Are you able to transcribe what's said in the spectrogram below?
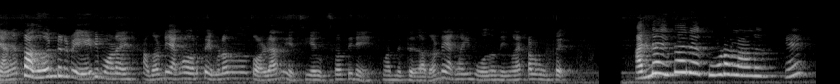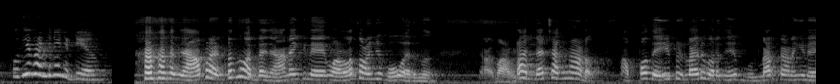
ഞങ്ങൾക്ക് അതുകൊണ്ടൊരു പേടി മോളെ. അതുകൊണ്ട് ഞങ്ങൾ ഓർത്ത് ഇവിടെ നിന്ന് തൊഴാന്ന് വെച്ചു ഉത്സവത്തിനെ വന്നിട്ട്. അതുകൊണ്ട് ഞങ്ങൾ ഈ പോകുന്നത് നിങ്ങളെക്കാൾ മുമ്പേ. അല്ല ഇതാരെ കൂടുള്ള ആൾ? ഏ? പുതിയ ഫ്രണ്ടിനെ കിട്ടിയോ? ഞാൻ ഫ്രണ്ടൊന്നും അല്ല. ഞാനെങ്കിലേ വള്ളം തുഴഞ്ഞു പോവായിരുന്നു. വള്ളമല്ല ചങ്ങാടം. അപ്പോൾ ദേ പിള്ളേർ പറഞ്ഞ് പിള്ളേർക്കാണെങ്കിലേ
